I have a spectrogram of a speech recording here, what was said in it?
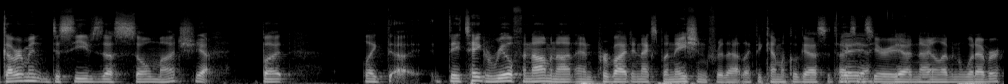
government deceives us so much Yeah. but like uh, they take real phenomenon and provide an explanation for that like the chemical gas attacks Yeah, in yeah, syria yeah, 9-11 whatever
